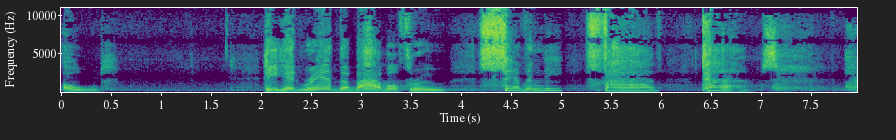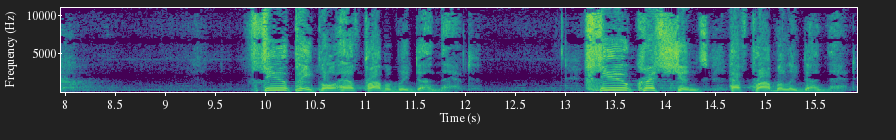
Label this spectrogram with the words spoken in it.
old. He had read the Bible through 75 times. Few people have probably done that. Few Christians have probably done that.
